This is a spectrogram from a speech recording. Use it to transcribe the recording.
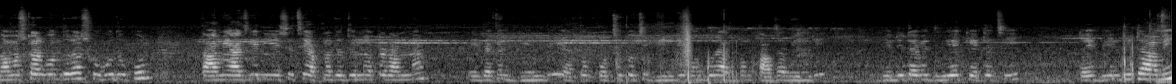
নমস্কার বন্ধুরা, শুভ দুপুর। তা আমি আজকে নিয়ে এসেছি আপনাদের জন্য একটা রান্না। এই দেখেন ভিন্ডি, এত কচি কচি ভিন্ডি বন্ধুরা, একদম তাজা ভিন্ডি। ভিন্ডিটা আমি ধুয়ে কেটেছি। তো এই ভিন্ডিটা আমি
